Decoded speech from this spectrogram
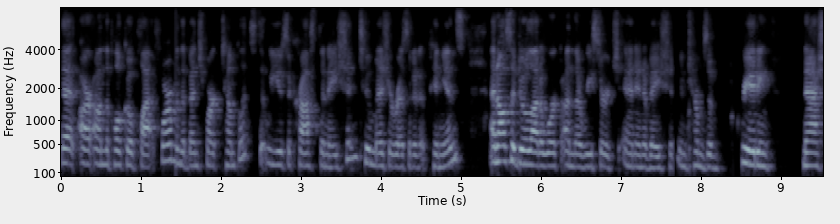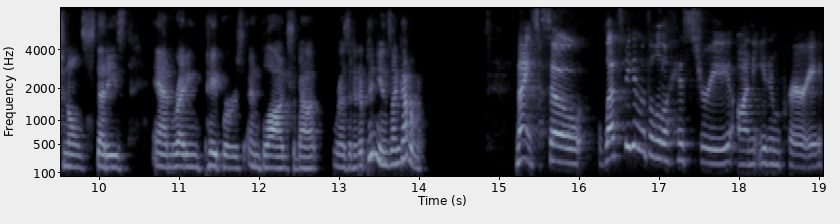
that are on the Polco platform and the benchmark templates that we use across the nation to measure resident opinions, and also do a lot of work on the research and innovation in terms of creating national studies and writing papers and blogs about resident opinions on government. Nice. So let's begin with a little history on Eden Prairie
